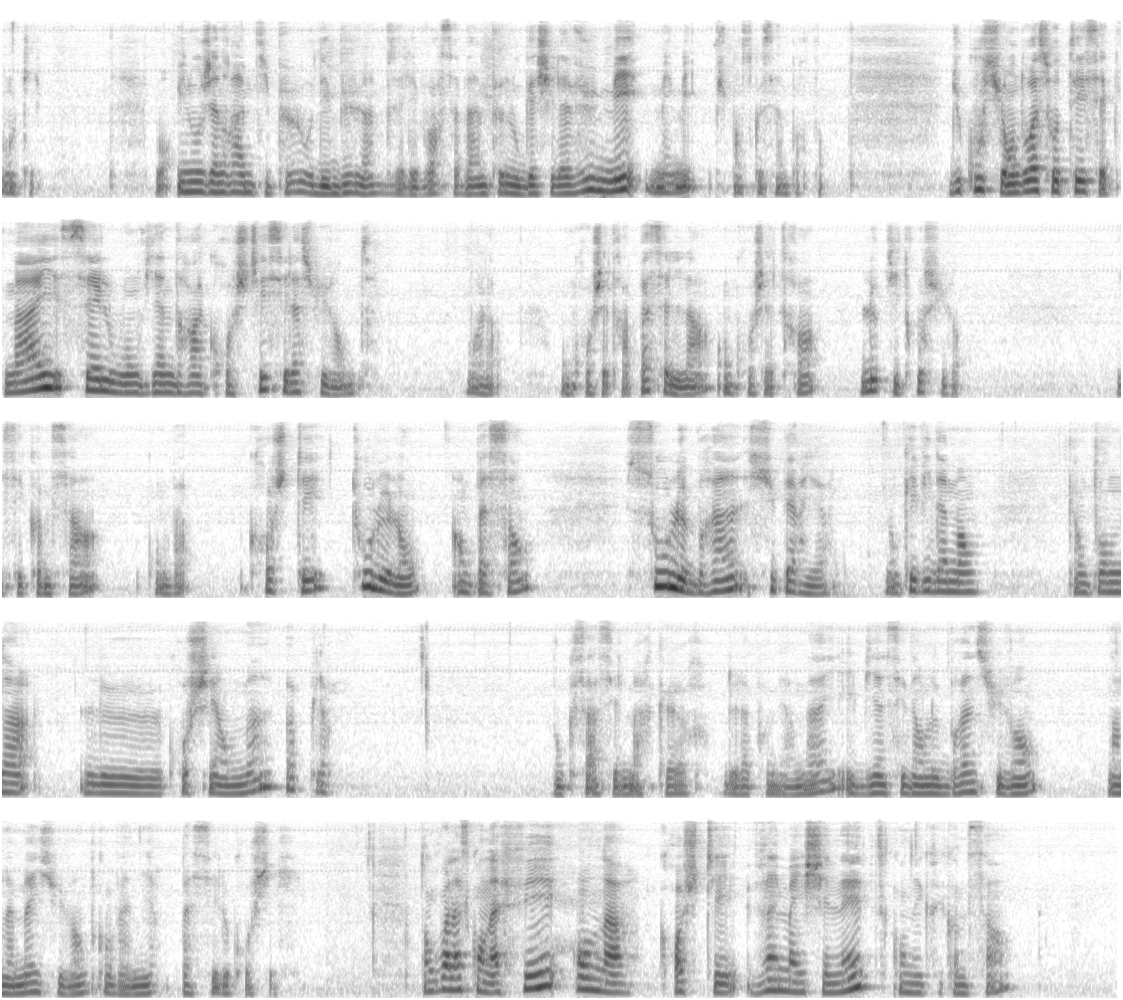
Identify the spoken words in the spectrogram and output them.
Ok. Bon, il nous gênera un petit peu au début, hein. vous allez voir, ça va un peu nous gâcher la vue, mais, mais, mais je pense que c'est important. Du coup, si on doit sauter cette maille, celle où on viendra crocheter, c'est la suivante. Voilà. On ne crochettera pas celle-là, on crochettera le petit trou suivant. Et c'est comme ça qu'on va crocheter tout le long en passant sous le brin supérieur. Donc évidemment, quand on a le crochet en main, hop là. Donc ça, c'est le marqueur de la première maille. Et eh bien, c'est dans le brin suivant dans la maille suivante qu'on va venir passer le crochet. Donc voilà ce qu'on a fait. On a crocheté 20 mailles chaînettes qu'on écrit comme ça.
